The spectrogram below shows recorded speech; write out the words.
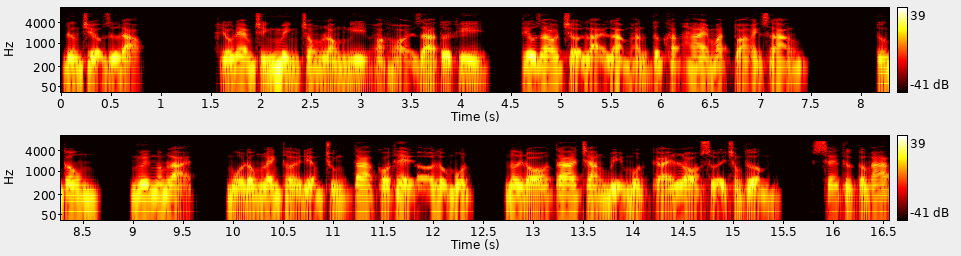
đương triệu giữ đạo. Hiếu đem chính mình trong lòng nghi hoặc hỏi ra tới khi, tiêu giao trở lại làm hắn tức khắc hai mắt tỏa ánh sáng. Tướng công, ngươi ngẫm lại, mùa đông lanh thời điểm chúng ta có thể ở lầu một, nơi đó ta trang bị một cái lò sưởi trong tường, sẽ thực cấm áp,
